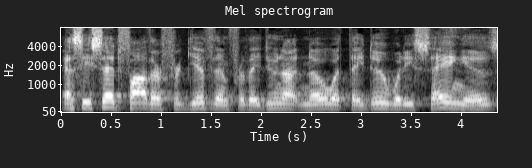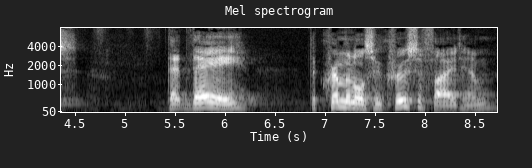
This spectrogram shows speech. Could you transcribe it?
as he said, Father, forgive them, for they do not know what they do, what he's saying is, that they, the criminals who crucified him,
